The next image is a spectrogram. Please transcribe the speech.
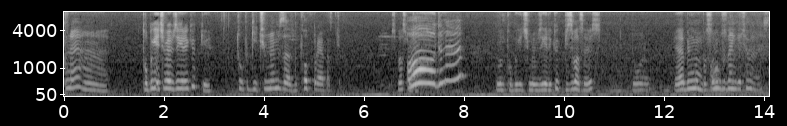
Şu ne? Ha. Topu geçmemize gerek yok ki. topu geçirmemiz lazım. Top buraya basacak. Biz basmayacağız. Aa değil mi? Oğlum topu geçirmemize gerek yok. Biz basarız. Doğru. Ya bilmiyorum basar Ama buradan geçemeyiz.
